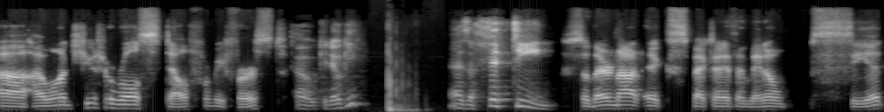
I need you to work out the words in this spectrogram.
Uh, I want you to roll stealth for me first. Okie dokie. As a 15. So they're not expecting anything. They don't see it.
